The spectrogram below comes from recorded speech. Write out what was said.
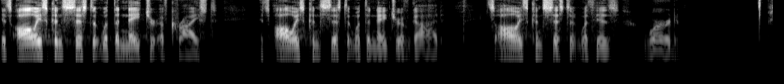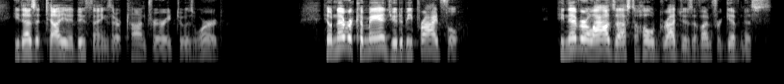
It's always consistent with the nature of Christ. It's always consistent with the nature of God. It's always consistent with His Word. He doesn't tell you to do things that are contrary to His Word. He'll never command you to be prideful. He never allows us to hold grudges of unforgiveness.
